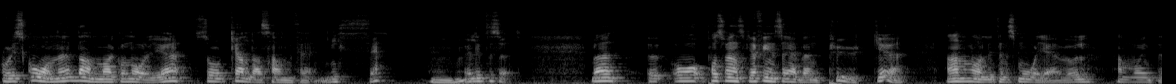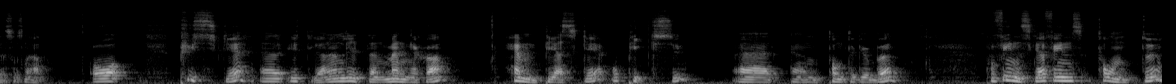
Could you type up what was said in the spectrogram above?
Och i Skåne, Danmark och Norge så kallas han för Nisse. Det är lite sött. Men, eh, och på svenska finns även Puke. Han var en liten smådjävul. Han var inte så snäll. Och Pyske är ytterligare en liten människa. Hempieske och Pixy är en tomtegubbe. På finska finns Tontu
